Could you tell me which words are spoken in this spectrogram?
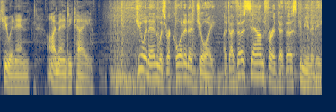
QNN. I'm Andy Kay. QNN was recorded at Joy, a diverse sound for a diverse community.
